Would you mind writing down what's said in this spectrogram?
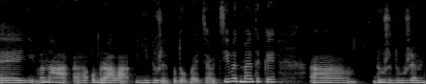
е, вона е, обрала, їй дуже подобаються оці ведмедики. е, Дуже-дуже.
